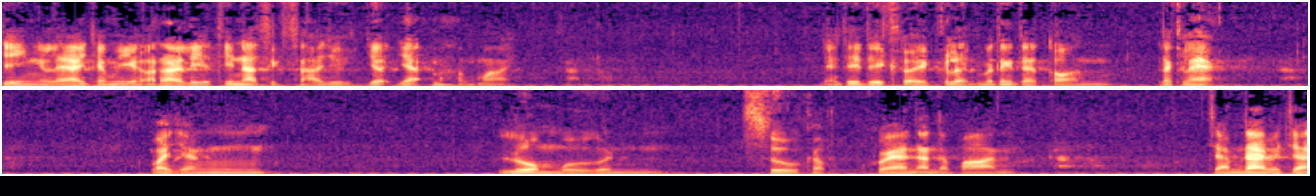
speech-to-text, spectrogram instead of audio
จริงแล้วยังมีรายละเอียดที่น่าศึกษาอยู่เยอะแยะมากมาย อย่างที่ได้เคยเกริ่นมาตั้งแต่ตอนแรก ๆ ว่ายังร่วมมือกันสู้กับแคว้นอันดาพานจำได้ไหมจ๊ะ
